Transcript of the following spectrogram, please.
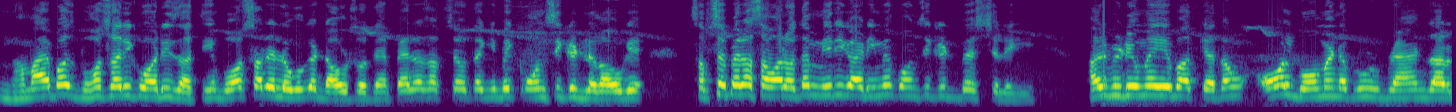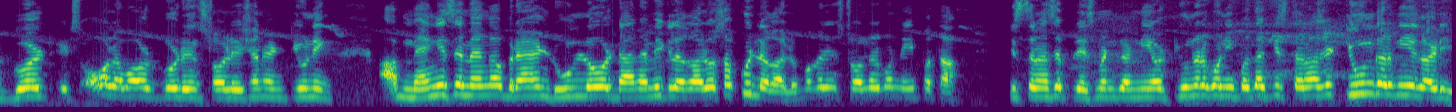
हमारे पास बहुत सारी क्वारीज आती हैं, बहुत सारे लोगों के डाउट्स होते हैं। पहला सबसे होता है कि भाई कौन सी किट लगाओगे? सबसे पहला सवाल होता है, मेरी गाड़ी में कौन सी किट बेस्ट चलेगी? हर वीडियो में ये बात कहता हूँ all government approve brands are good it's all about good installation and tuning आप महँगे से महँगा ब्रांड ढूंढ लो डायनामिक लगा लो, सब कुछ लगा लो, मगर इंस्टॉलर को नहीं पता। किस तरह से प्लेसमेंट करनी है और ट्यूनर को नहीं पता किस तरह से ट्यून करनी है गाड़ी।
